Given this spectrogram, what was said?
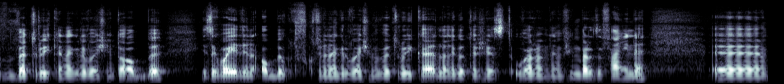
we trójkę nagrywaliśmy to obby. Jest to chyba jeden obby, w który nagrywaliśmy we trójkę, dlatego też jest, uważam ten film bardzo fajny. E,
